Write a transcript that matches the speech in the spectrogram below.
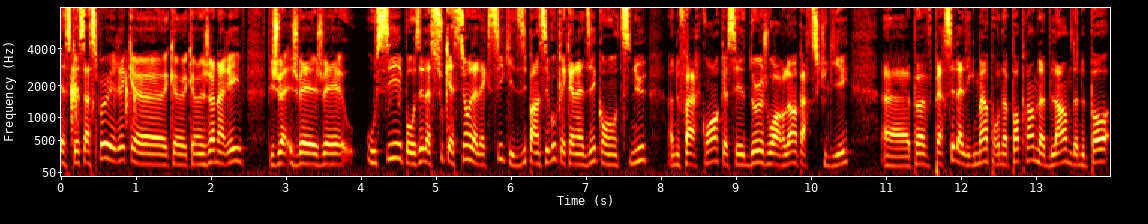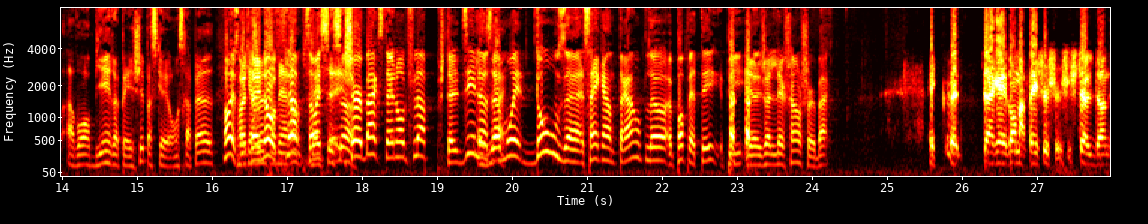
est-ce que ça se peut, Eric, euh, que- qu'un jeune arrive? Puis je vais je vais je vais aussi poser la sous-question d'Alexis qui dit pensez-vous que le Canadien continue à nous faire croire que ces deux joueurs-là en particulier euh, peuvent percer l'alignement pour ne pas prendre le blâme de ne pas avoir bien repêché? Parce qu'on se rappelle. Oui, ça va être un autre flop. Ça va Ben, être. Sherbach, c'est un autre flop. Je te le dis, là, de moins 12, euh, 50, 30, là, pas pété, puis euh, je l'échange Sherbach. Écoute, t'as raison, Martin, je, je- je te le donne.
